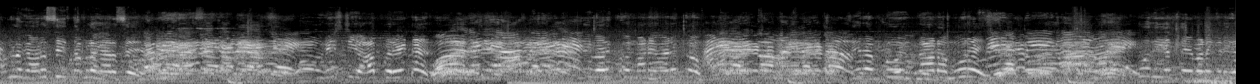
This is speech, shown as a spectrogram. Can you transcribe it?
தமிழக அரசு தமிழக அரசு. தமிழக அரசு தமிழக அரசு. ஹிஸ்டி ஆபரேட்டர் அனைவருக்கும் அனைவருக்கும். அனைவருக்கும் அனைவருக்கும். சிறப்பு கால முறை சிறப்பு ஊதியத்தை வழங்கிடுக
